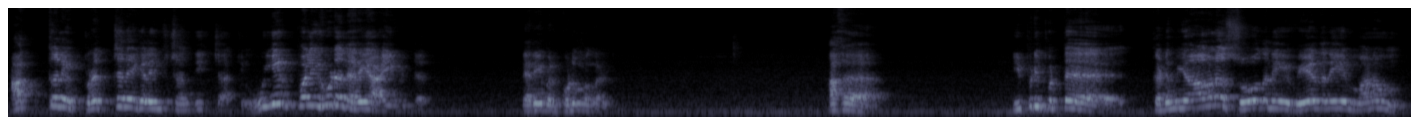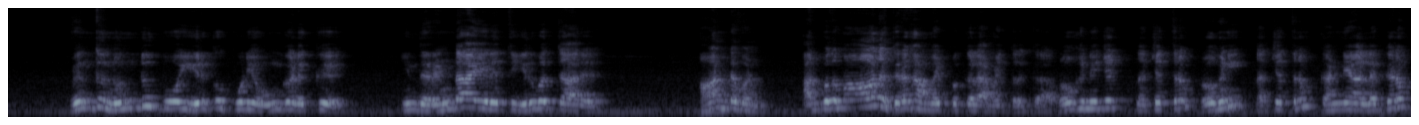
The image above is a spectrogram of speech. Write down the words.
அத்தனை பிரச்சனைகளையும் சந்திச்சாச்சு. உயிர் பலி கூட நிறைய ஆகிவிட்டது. நிறைய பேர் குடும்பங்கள். ஆக இப்படிப்பட்ட கடுமையான சோதனை வேதனை மனம் வெந்து நொந்து போய் இருக்கக்கூடிய உங்களுக்கு இந்த ரெண்டாயிரத்தி இருபத்தி ஆறு ஆண்டவன் அற்புதமான கிரக அமைப்புகளை அமைத்திருக்கிறார். ரோஹிணி நட்சத்திரம் ரோஹிணி நட்சத்திரம் கன்னியா லக்னம்.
